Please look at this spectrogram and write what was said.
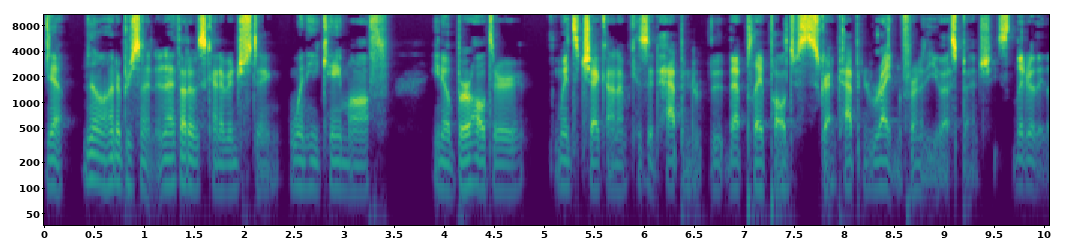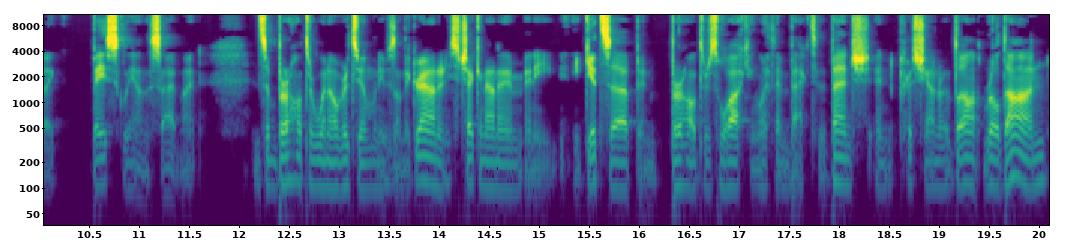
Yeah, no, hundred percent. And I thought it was kind of interesting when he came off. You know, Berhalter went to check on him because it happened. That play Paul just described happened right in front of the U.S. bench. He's literally like basically on the sideline. And so Berhalter went over to him when he was on the ground and he's checking on him and he he gets up and Berhalter's walking with him back to the bench and Cristian Roldan-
